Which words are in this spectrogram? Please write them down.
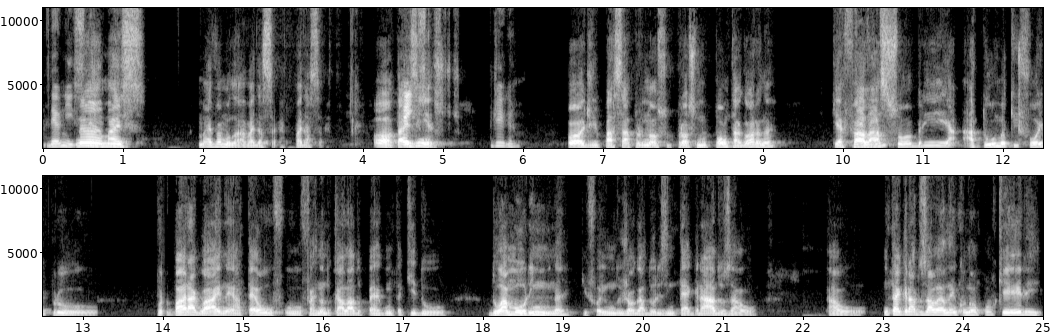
Deu nisso. Não, deu mas. Nisso. Mas vamos lá, vai dar certo, vai dar certo. Ó, oh, Taizinha. É Diga. Pode passar para o nosso próximo ponto agora, né? Que é falar é sobre a, a, turma que foi para o Paraguai, né? Até o, o, Fernando Calado pergunta aqui do, do Amorim, né? Que foi um dos jogadores integrados ao, ao. Integrados ao elenco, não porque ele,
